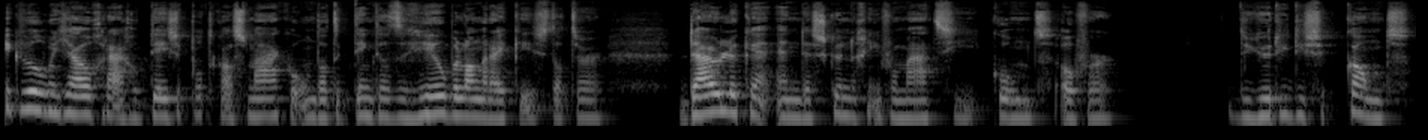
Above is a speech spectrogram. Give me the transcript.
ik wil met jou graag ook deze podcast maken, omdat ik denk dat het heel belangrijk is dat er duidelijke en deskundige informatie komt over de juridische kant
